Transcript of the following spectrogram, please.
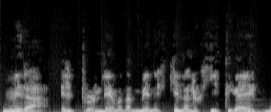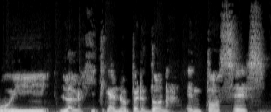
Mira, el problema también es que la logística es muy... La logística no perdona. Entonces,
